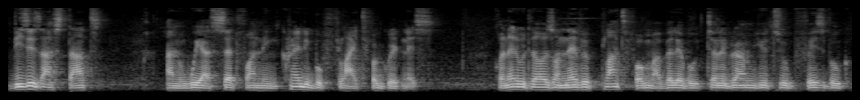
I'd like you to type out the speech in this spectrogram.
This is our start, and we are set for an incredible flight for greatness. Connect with us on every platform available Telegram, YouTube, Facebook,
